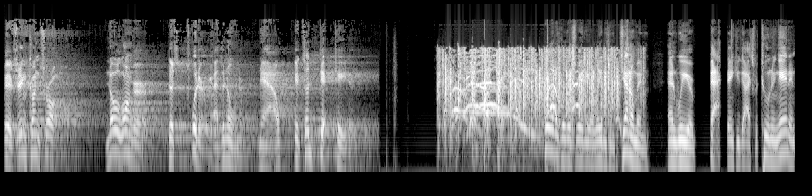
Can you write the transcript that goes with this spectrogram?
is in control. No longer does Twitter have an owner. Now it's a dictator. Political List Radio, ladies and gentlemen, and we are back. Thank you guys for tuning in. And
